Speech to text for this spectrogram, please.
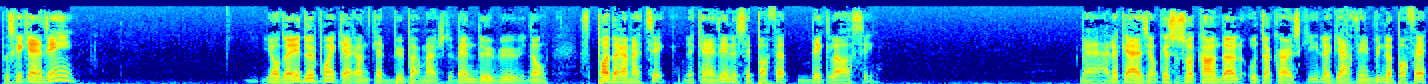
Parce que les Canadiens, ils ont donné 2,44 buts par match, de 22 buts. Donc, c'est pas dramatique. Le Canadien ne s'est pas fait déclasser. Mais à l'occasion, que ce soit Condon ou Tokarski, le gardien de but n'a pas fait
